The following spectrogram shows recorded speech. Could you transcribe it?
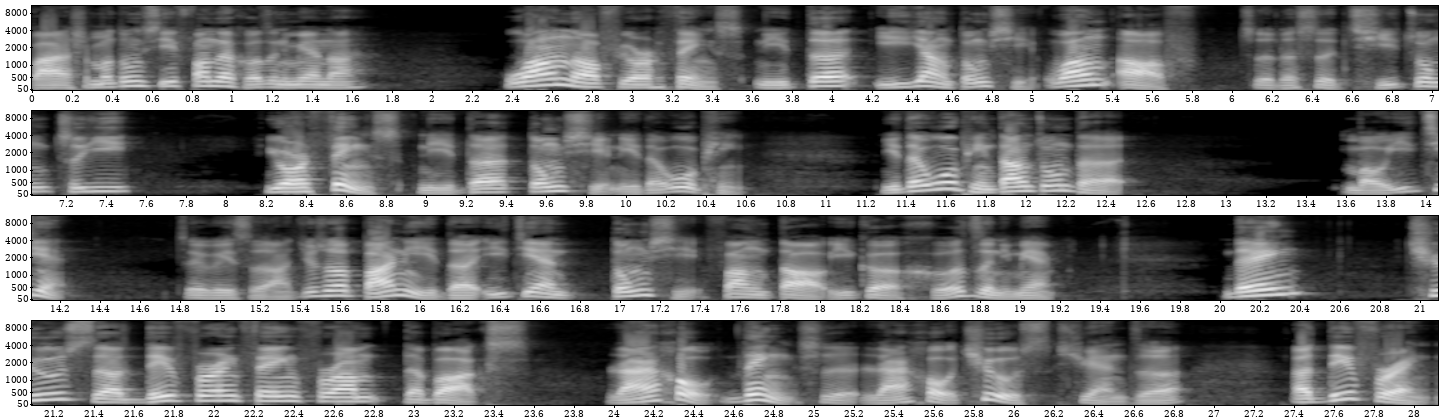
把什么东西放在盒子里面呢？One of your things，你的一样东西，one of 指的是其中之一，your things 你的东西，你的物品，你的物品当中的某一件。这个意思啊，就是说把你的一件东西放到一个盒子里面，then choose a different thing from the box。然后 then 是然后 choose 选择 a different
